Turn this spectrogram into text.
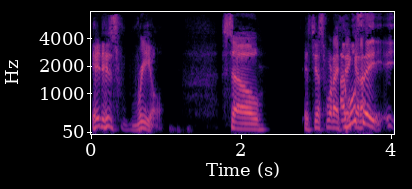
It is real. So it's just what I think. I will say,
